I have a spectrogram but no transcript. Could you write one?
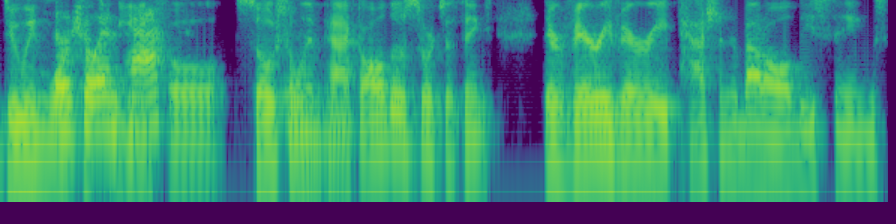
doing work social that's impact. meaningful social mm-hmm. impact all those sorts of things they're very very passionate about all these things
